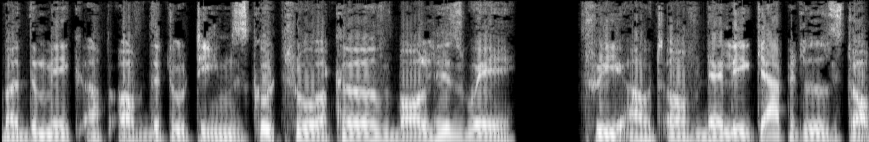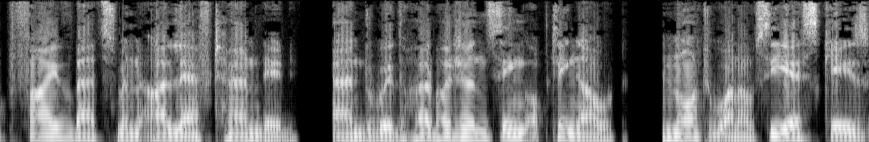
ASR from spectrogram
but the makeup of the two teams could throw a curveball his way. Three out of Delhi Capital's top five batsmen are left-handed, and with Harbhajan Singh opting out, not one of CSK's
